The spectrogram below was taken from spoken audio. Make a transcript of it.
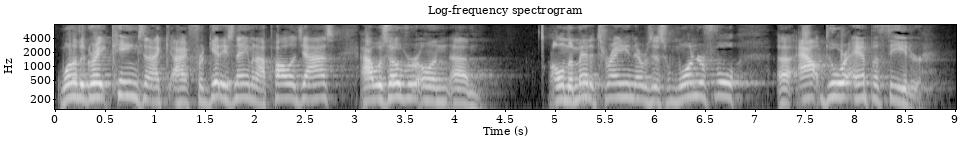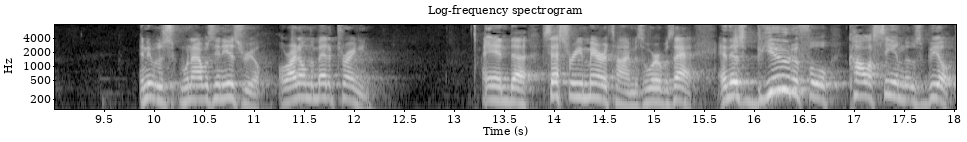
One of the great kings, and I, I forget his name and I apologize. I was over on, um, on the Mediterranean. There was this wonderful uh, outdoor amphitheater. And it was when I was in Israel, right on the Mediterranean. And uh, Caesarea Maritima is where it was at. And this beautiful Colosseum that was built.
